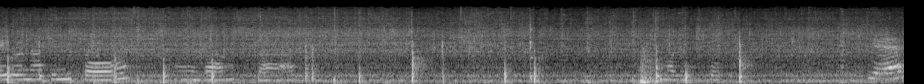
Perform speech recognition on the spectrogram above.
Natin ito hanggang sa maluto. Yes.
